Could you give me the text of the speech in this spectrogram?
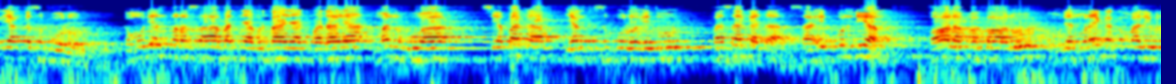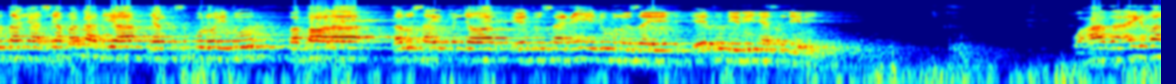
yang ke sepuluh. Kemudian para sahabatnya bertanya kepadanya, man huwa, siapakah yang ke sepuluh itu? Fasakata, Sa'id pun diam. Qala faqalu, kemudian mereka kembali bertanya, siapakah dia yang ke sepuluh itu? Faqala, lalu Sa'id menjawab, yaitu Sa'id bin Zaid, yaitu dirinya sendiri. وهذا أيضا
